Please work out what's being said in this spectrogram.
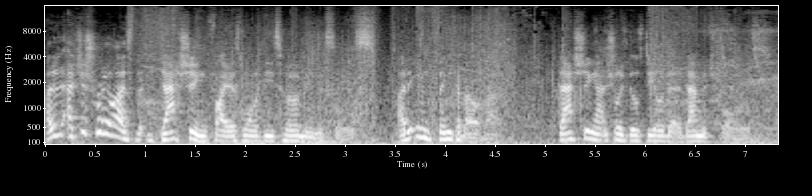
I, did, I just realised that dashing fires one of these herming missiles. I didn't even think about that. Dashing actually does deal a bit of damage for us.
